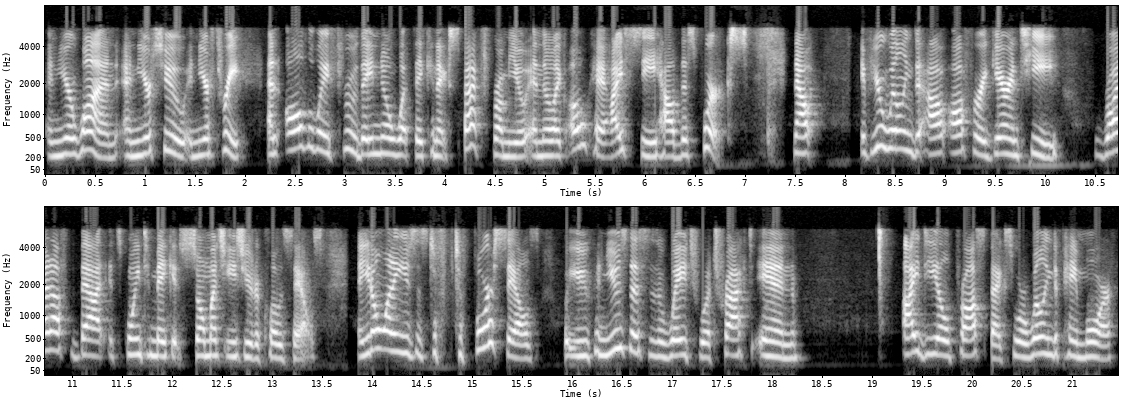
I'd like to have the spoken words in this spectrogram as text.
in year one and year two and year three. And all the way through, they know what they can expect from you. And they're like, okay, I see how this works. Now, if you're willing to offer a guarantee right off the bat, it's going to make it so much easier to close sales. Now, you don't want to use this to, to force sales, but you can use this as a way to attract in ideal prospects who are willing to pay more.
